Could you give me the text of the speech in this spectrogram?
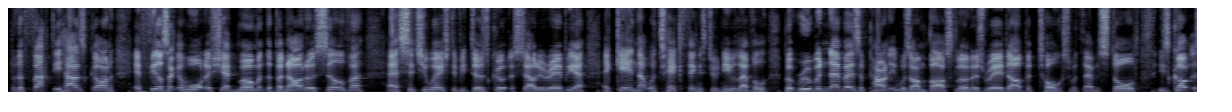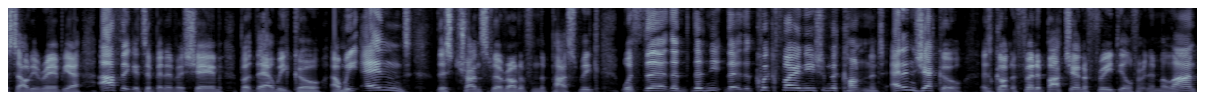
But the fact he has gone, it feels like a watershed moment. The Bernardo Silva uh, situation, if he does go to Saudi Arabia, again, that would take things to a new level. But Ruben Neves apparently was on Barcelona's radar, but talks with them stalled. He's gone to Saudi Arabia. I think it's a bit of a shame, but there we go. And we end this transfer roundup from the past week with the the, the, the, the quick fire news from the continent. Edin Dzeko has gone to Fenerbahce on a free deal from Inter Milan.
